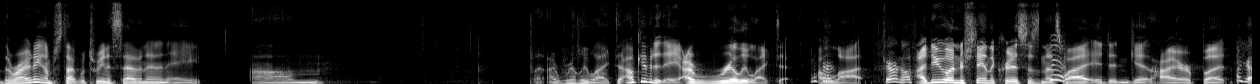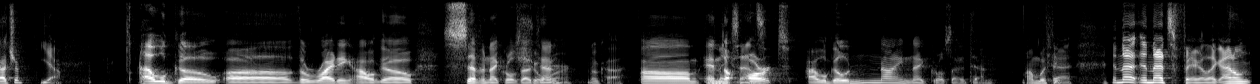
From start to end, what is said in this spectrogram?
The writing, I'm stuck between a seven and an eight. Um, but I really liked it. I'll give it an eight. I really liked it Okay. a lot. Fair enough. I do understand the criticism. That's Yeah. why it didn't get higher. But I gotcha. yeah, I will go. Uh, the writing, I'll go seven Night Girls out of ten. Okay. Um, and the sense. art, I will go nine Night Girls out of ten. I'm with Okay. And that and that's fair. Like I don't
